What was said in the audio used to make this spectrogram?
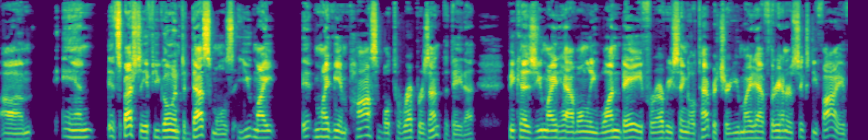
um, and especially if you go into decimals, you might it might be impossible to represent the data because you might have only one day for every single temperature. You might have 365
